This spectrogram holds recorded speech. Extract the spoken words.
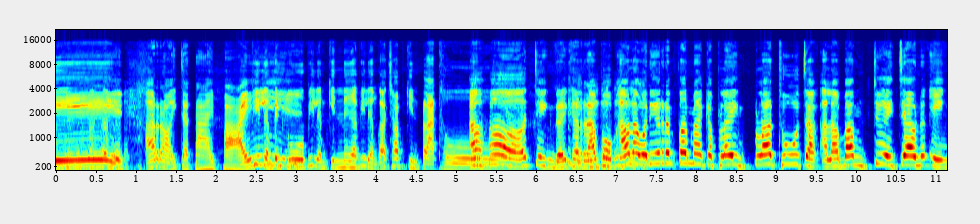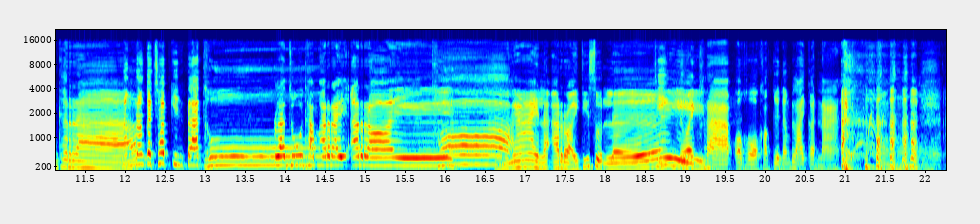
อร่อยจะตายไปพี่เหลือมเป็นงูพี่เหลือมกินเนื้อพี่เหลือมก็ชอบกินปลาทูอ๋อจริงด้วยครับผมเอาล่ะวันนี้เริ่มต้นมากับเพลงปลาทูจากอัลบั้มเจ้ยเจ้านั่นเองครับน้องๆก็ชอบกินปลาทู ปลาทูทำอะไรอร่อยทอดง่ายและอร่อยที่สุดเลยจริงด้วยครับโอ้โหขอกินน้ำลายก่อนนะ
